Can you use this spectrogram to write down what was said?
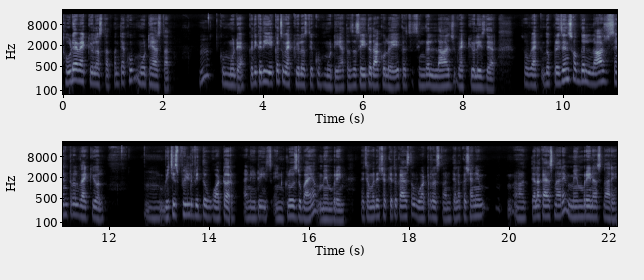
थोड्या व्हॅक्युल असतात पण त्या खूप मोठ्या असतात. खूप मोठ्या. कधी कधी एकच व्हॅक्युअल असते खूप मोठी. आता जसं इथं दाखवलं आहे एकच single large vacuole is there so vac the presence of the large central vacuole which is filled with the water and it is enclosed by a membrane त्याच्यामध्ये शक्यतो काय असतं? वॉटर असतं. आणि त्याला कशाने त्याला काय असणार आहे? मेम्ब्रेन असणार आहे.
